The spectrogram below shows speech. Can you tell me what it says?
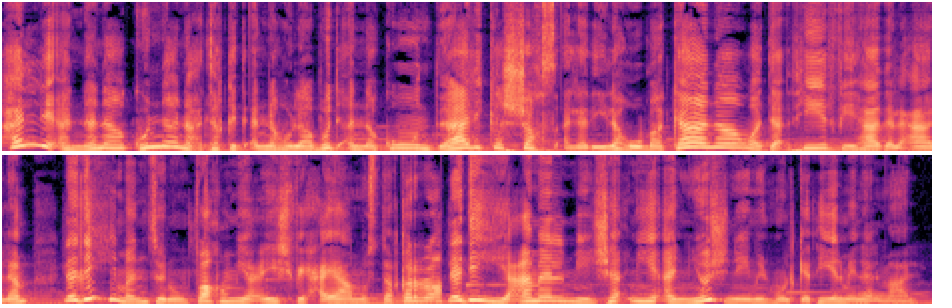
هل لأننا كنا نعتقد أنه لابد أن نكون ذلك الشخص الذي له مكانة وتأثير في هذا العالم؟ لديه منزل فخم يعيش في حياة مستقرة لديه عمل من شأنه أن يجني منه الكثير من المال.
